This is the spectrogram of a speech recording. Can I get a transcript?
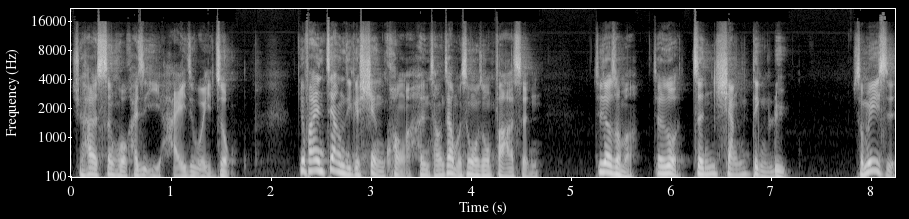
所以他的生活开始以孩子为重。就发现这样的一个现况啊，很常在我们生活中发生。这叫什么？叫做真香定律。什么意思？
